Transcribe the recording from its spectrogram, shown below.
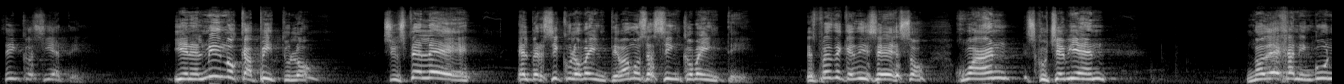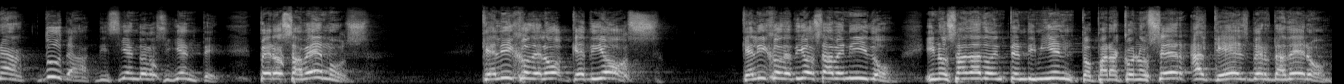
5, 7. Y en el mismo capítulo, si usted lee el versículo 20, vamos a 5, 20. Después de que dice eso, Juan, escuche bien, no deja ninguna duda diciendo lo siguiente, pero sabemos que el Hijo de lo que Dios, que el Hijo de Dios ha venido y nos ha dado entendimiento para conocer al que es verdadero.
